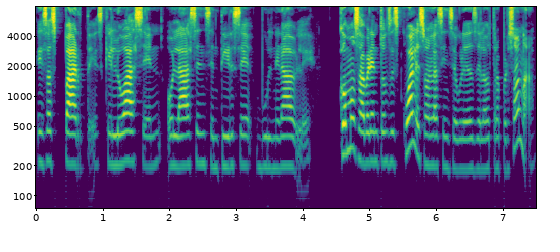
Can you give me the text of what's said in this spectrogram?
esas partes que lo hacen o la hacen sentirse vulnerable. ¿Cómo saber entonces cuáles son las inseguridades de la otra persona?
